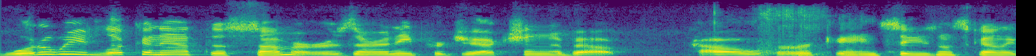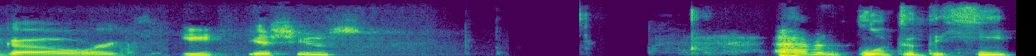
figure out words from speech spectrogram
what are we looking at this summer? Is there any projection about how hurricane season's going to go or heat issues? I haven't looked at the heat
